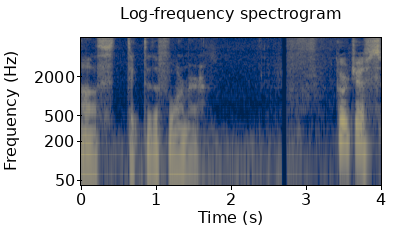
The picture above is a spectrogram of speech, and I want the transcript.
I'll stick to the former. Gurdjieff's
